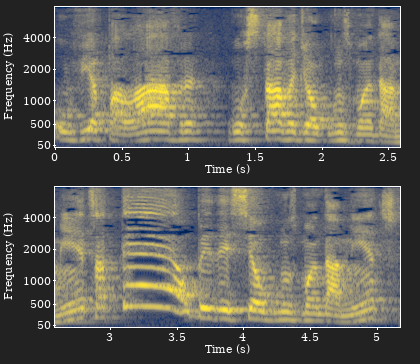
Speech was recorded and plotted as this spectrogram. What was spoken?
ouvia a palavra, gostava de alguns mandamentos, até obedecer alguns mandamentos,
